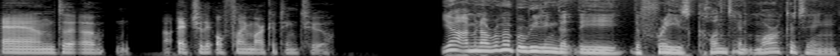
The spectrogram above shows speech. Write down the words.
and uh, actually offline marketing too. Yeah, I mean, I remember reading that the the phrase content marketing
